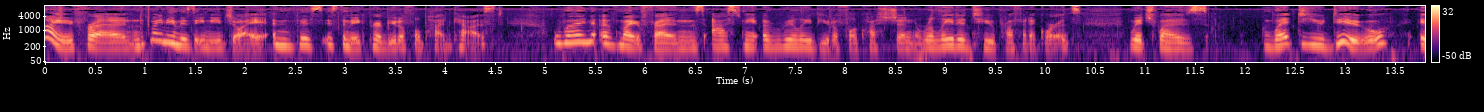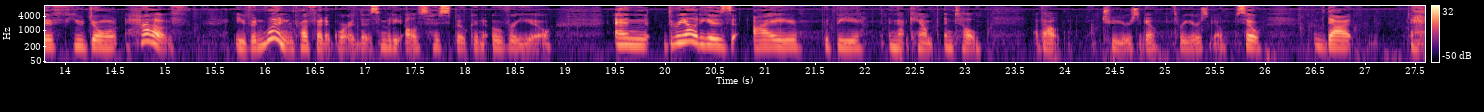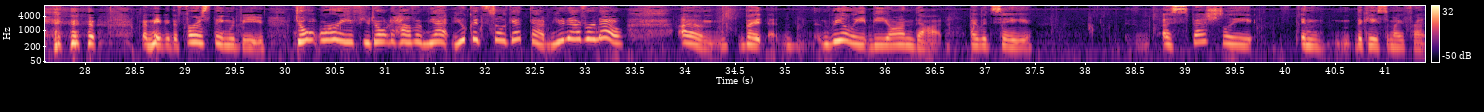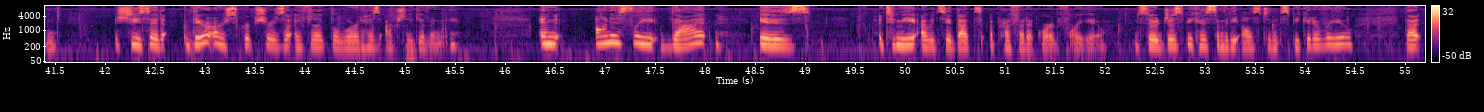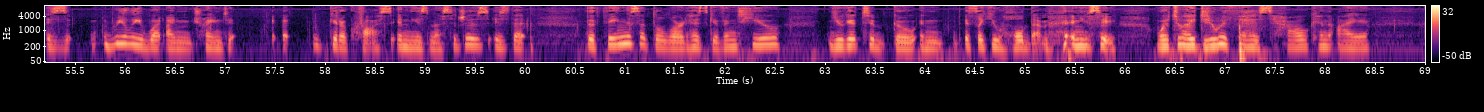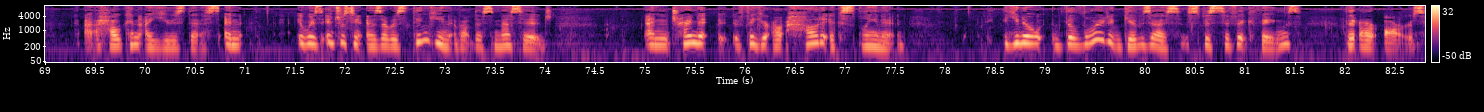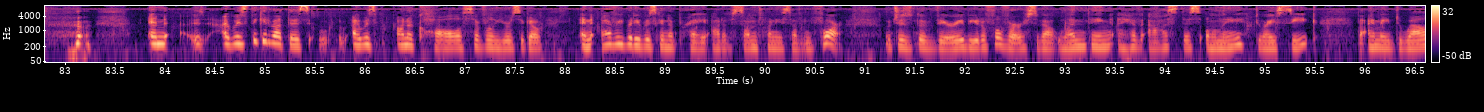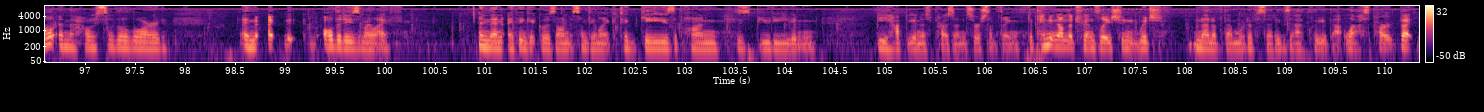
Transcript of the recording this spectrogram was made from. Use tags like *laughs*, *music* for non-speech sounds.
Hi, friend. My name is Amy Joy, and this is the Make Prayer Beautiful podcast. One of my friends asked me a really beautiful question related to prophetic words, which was, What do you do if you don't have even one prophetic word that somebody else has spoken over you? And the reality is, I would be in that camp until about two years ago, three years ago. So that *laughs* but maybe the first thing would be don't worry if you don't have them yet. You could still get them. You never know. Um, but really, beyond that, I would say, especially in the case of my friend, she said, There are scriptures that I feel like the Lord has actually given me. And honestly, that is, to me, I would say that's a prophetic word for you. So just because somebody else didn't speak it over you, that is really what I'm trying to get across in these messages is that the things that the Lord has given to you, you get to go and it's like you hold them *laughs* and you say, "What do I do with this? How can I how can I use this?" And it was interesting as I was thinking about this message and trying to figure out how to explain it. You know, the Lord gives us specific things that are ours. *laughs* And uh, I was thinking about this. I was on a call several years ago, and everybody was going to pray out of Psalm 27 4, which is the very beautiful verse about one thing I have asked, this only do I seek, that I may dwell in the house of the Lord and I, all the days of my life. And then I think it goes on to something like to gaze upon his beauty and be happy in his presence or something, depending on the translation, which none of them would have said exactly that last part. But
